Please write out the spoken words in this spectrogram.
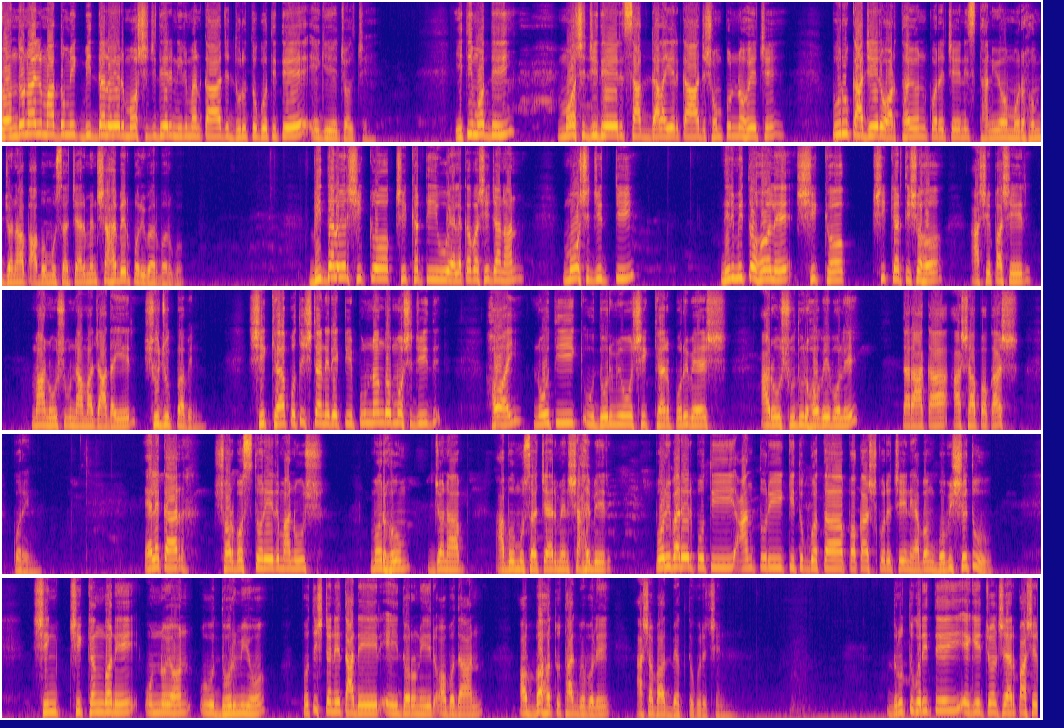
চন্দনাইল মাধ্যমিক বিদ্যালয়ের মসজিদের নির্মাণ কাজ দ্রুত গতিতে এগিয়ে চলছে। ইতিমধ্যেই মসজিদের সাত ডালাইয়ের কাজ সম্পূর্ণ হয়েছে। পুরো কাজের অর্থায়ন করেছেন স্থানীয় মরহুম জনাব আবু মুসা চেয়ারম্যান সাহেবের পরিবারবর্গ। বিদ্যালয়ের শিক্ষক, শিক্ষার্থী ও এলাকাবাসী জানান, মসজিদটি নির্মিত হলে শিক্ষক, শিক্ষার্থীসহ আশেপাশের মানুষ নামাজ আদায়ের সুযোগ পাবেন। শিক্ষা প্রতিষ্ঠানের একটি পূর্ণাঙ্গ মসজিদ হয় নৈতিক ও ধর্মীয় শিক্ষার পরিবেশ আরও সুদূর হবে বলে তারা আকা আশা প্রকাশ করেন। এলাকার সর্বস্তরের মানুষ মরহুম জনাব আবু মুসা চেয়ারম্যান সাহেবের পরিবারের প্রতি আন্তরিক কৃতজ্ঞতা প্রকাশ করেছেন এবং ভবিষ্যতেও শিক্ষাঙ্গনে উন্নয়ন ও ধর্মীয় প্রতিষ্ঠানে তাদের এই ধরনের অবদান অব্যাহত থাকবে বলে আশাবাদ ব্যক্ত করেছেন। দ্রুত গতিতেই এগিয়ে চলছে আর পাশের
